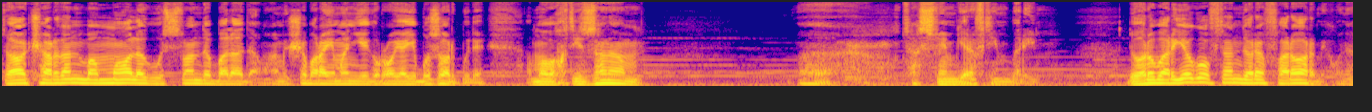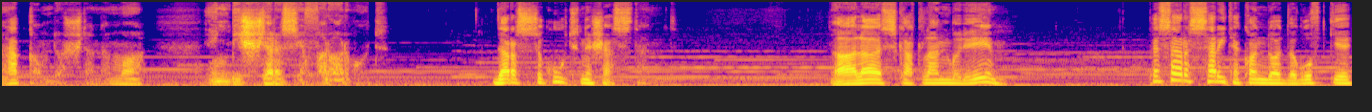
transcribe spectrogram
تا کردن با مال گوسفند بلدم همیشه برای من یک رویای بزرگ بوده. اما وقتی زنم تصمیم گرفتیم بریم. دورو بریا گفتن داره فرار می‌کنه. حقم داشتن اما این بیشتر از فرار بود. در سکوت نشستند. حالا اسکاتلند بودیم. پسر سری تکان داد و گفت که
